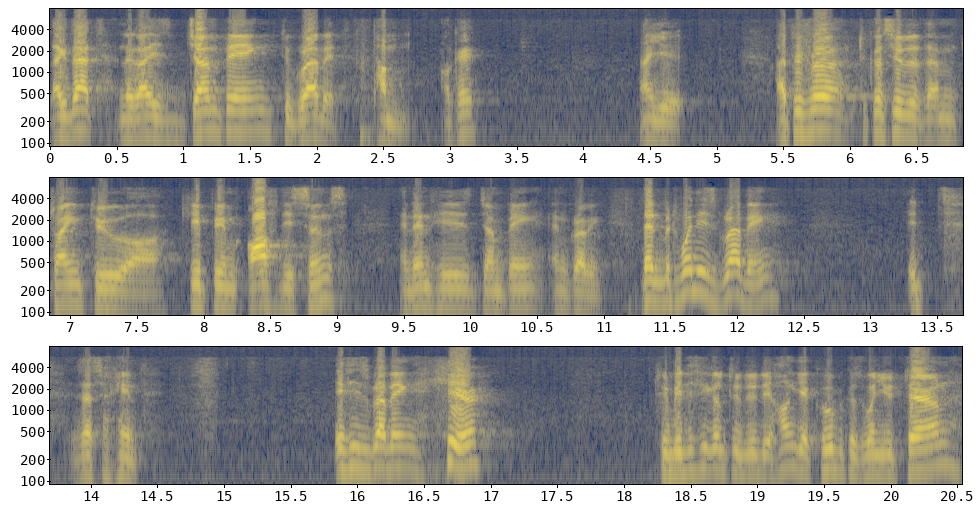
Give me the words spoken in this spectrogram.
like that, and the guy is jumping to grab it, pam, okay? Now you, I prefer to consider that I'm trying to uh, keep him off distance and then he's jumping and grabbing. Then, but when he's grabbing, it that's a hint. If he's grabbing here, it will be difficult to do the hongyaku because when you turn,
